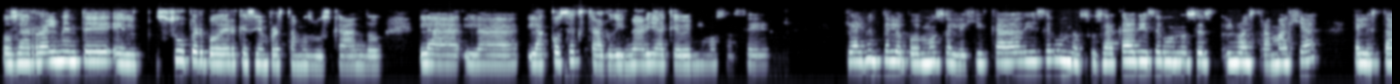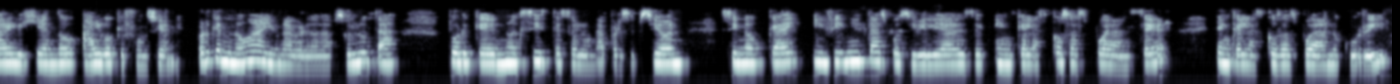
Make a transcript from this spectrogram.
o sea, realmente el superpoder que siempre estamos buscando, la, la, la cosa extraordinaria que venimos a hacer, realmente lo podemos elegir cada 10 segundos. O sea, cada 10 segundos es nuestra magia el estar eligiendo algo que funcione, porque no hay una verdad absoluta, porque no existe solo una percepción, sino que hay infinitas posibilidades en que las cosas puedan ser, en que las cosas puedan ocurrir.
